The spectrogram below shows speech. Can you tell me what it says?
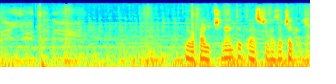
By your command! Złapali przynęty, teraz trzeba zaczekać.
